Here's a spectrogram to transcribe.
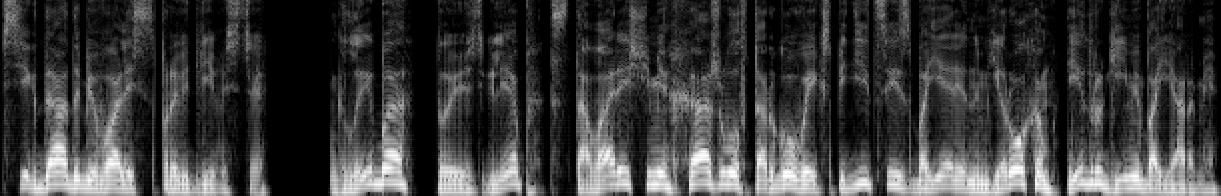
всегда добивались справедливости. Глыба, то есть Глеб, с товарищами хаживал в торговой экспедиции с боярином Ерохом и другими боярами.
